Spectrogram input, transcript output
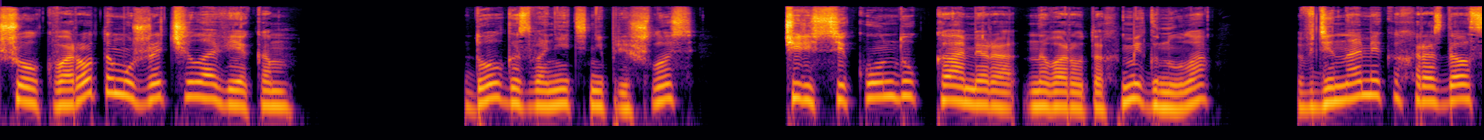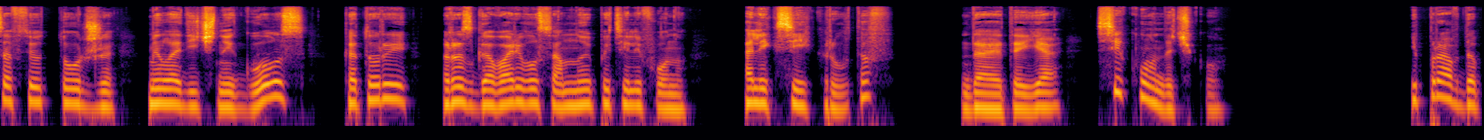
шел к воротам уже человеком. Долго звонить не пришлось. Через секунду камера на воротах мигнула. В динамиках раздался все тот же мелодичный голос, который разговаривал со мной по телефону. «Алексей Крутов?» «Да, это я. Секундочку». И правда,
